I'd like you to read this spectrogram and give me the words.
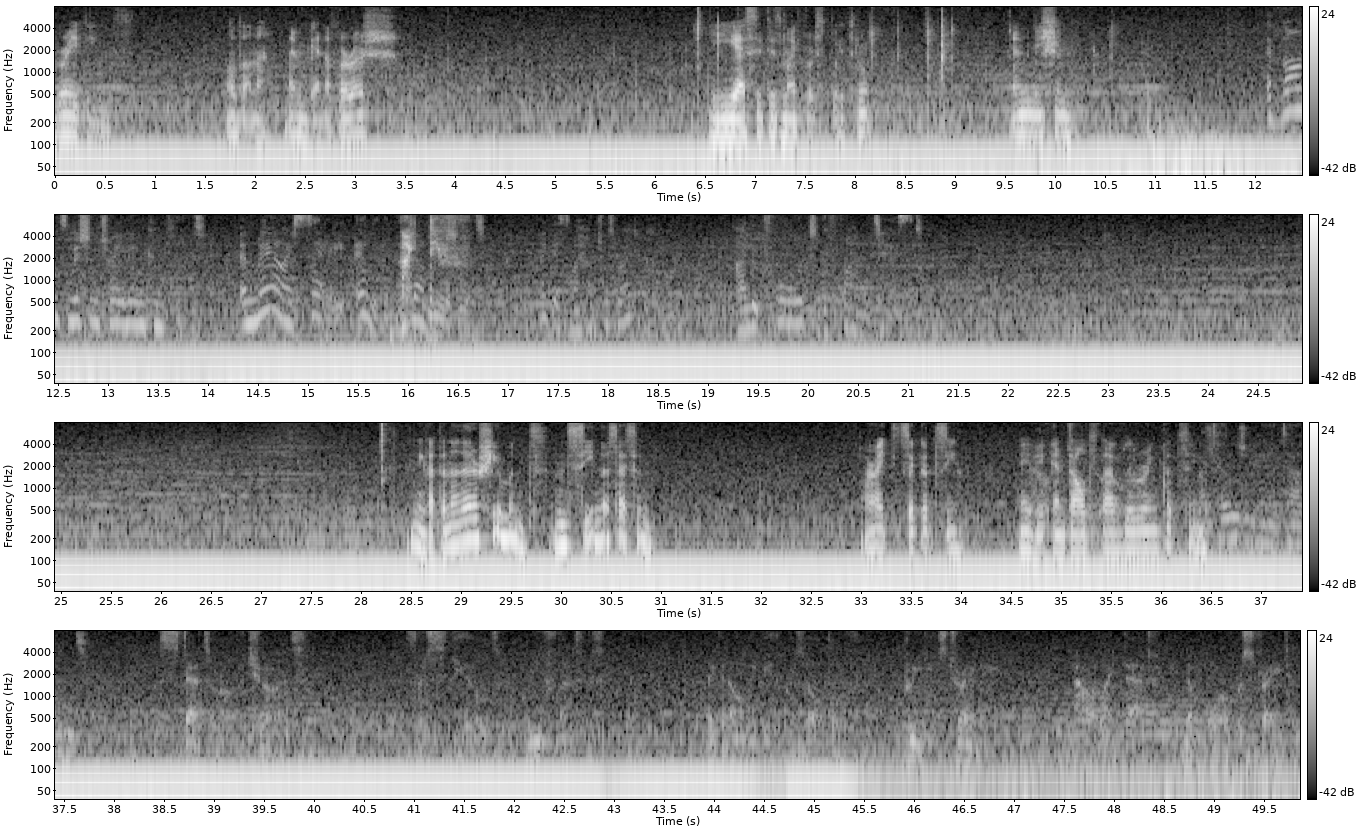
Greetings. Hold on, uh, I'm kind of a rush. Yes, it is my first playthrough. And mission. Advanced mission training complete. And may I say, elegantly done. I guess my hunch was right about you. I look forward to the final test. And he got another achievement. and Unseen assassin. Alright, it's a cutscene. Maybe you can alt tab during cutscenes. I told you he had talent. The stats are off the charts. Such skills and reflexes. They can only be the result of previous training. Power like that, with no moral restraint,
